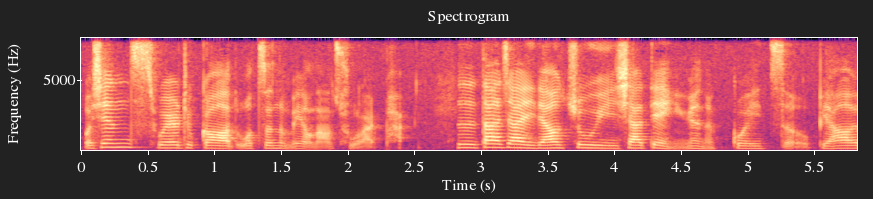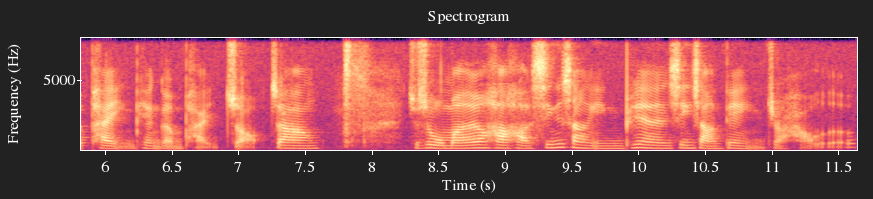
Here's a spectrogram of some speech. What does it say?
我先 swear to God，我真的没有拿出来拍。就是大家一定要注意一下电影院的规则，不要拍影片跟拍照，这样 就是我们要好好欣赏影片、欣赏电影就好了。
